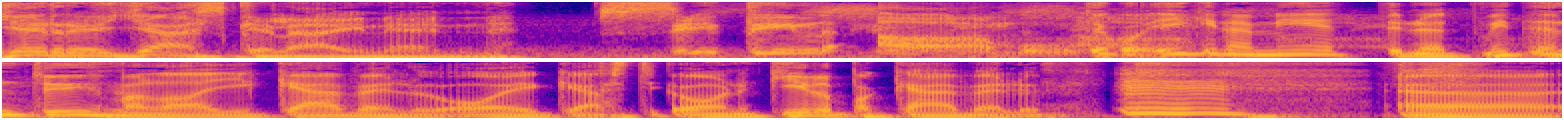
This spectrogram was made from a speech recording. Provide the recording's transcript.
Jere Jäskeläinen. Sitin aamu. Oletteko ikinä miettinyt, että miten tyhmä laji kävely oikeasti on, kilpakävely? Mm. Öö,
